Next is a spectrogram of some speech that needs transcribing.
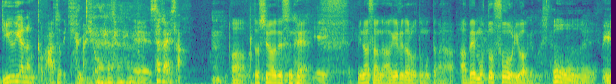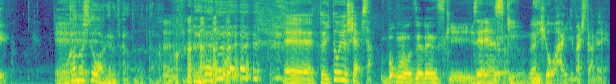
理由やなんかは後で聞きましょう、えー、酒井さん。あ私はですね、えー、皆さんが挙げるだろうと思ったから、安倍元総理を挙げました。おえーえー、他の人を挙げるかと思ったら、えっと伊藤義明さん。僕もゼレンスキー、ゼレンスキー。2票入りましたね、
